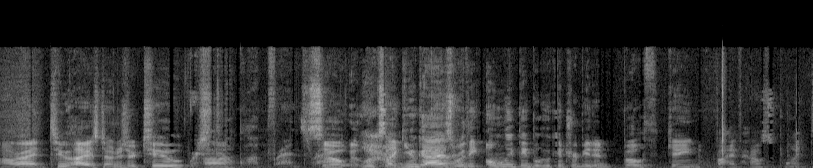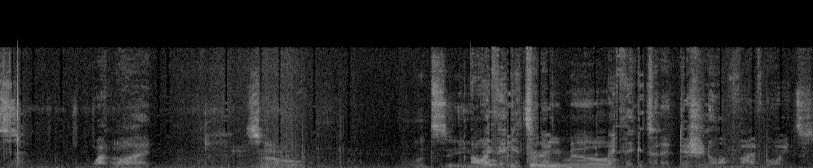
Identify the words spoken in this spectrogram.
All right, two highest donors are two. We're still Uh, club friends, right? so it looks like you guys were the only people who contributed. Both gained five house points. what? What? So let's see. Oh, I think to it's an- 30 mil. I think it's an additional of five points.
